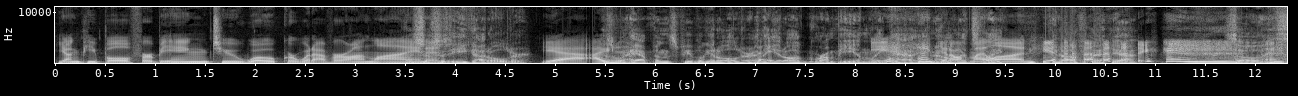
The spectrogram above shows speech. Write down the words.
young people for being too woke or whatever online. That's just and- he got older. yeah, I This is what happens. People get older and they get all grumpy and like Yeah, that. You know, get off it's my like, lawn. Get off, yeah. So it's,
